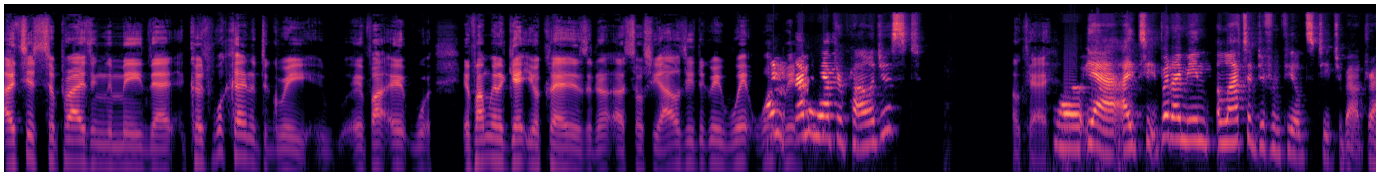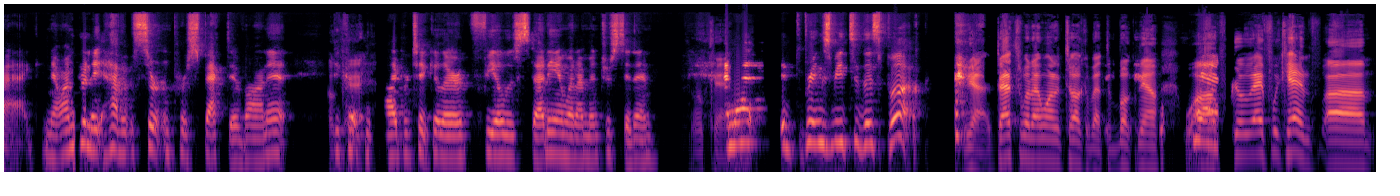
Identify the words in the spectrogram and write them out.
it's just surprising to me that because what kind of degree? If I if I'm going to get your class, is it a, a sociology degree? Where, what, I'm, I'm, an anthropologist. Okay. So yeah, I teach, but I mean, lots of different fields teach about drag. Now I'm going to have a certain perspective on it because okay. my particular field of study and what I'm interested in. Okay. And that it brings me to this book. yeah, that's what I want to talk about the book now. Uh, if we can, um,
